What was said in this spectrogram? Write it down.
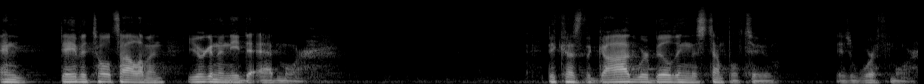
And David told Solomon, You're going to need to add more because the God we're building this temple to is worth more.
